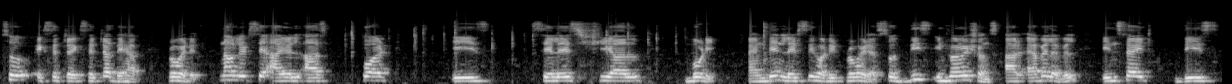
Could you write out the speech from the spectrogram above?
So etc etc they have provided. Now let's say i will ask what is celestial body? And then let's see what it provides us. So these informations are available inside this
